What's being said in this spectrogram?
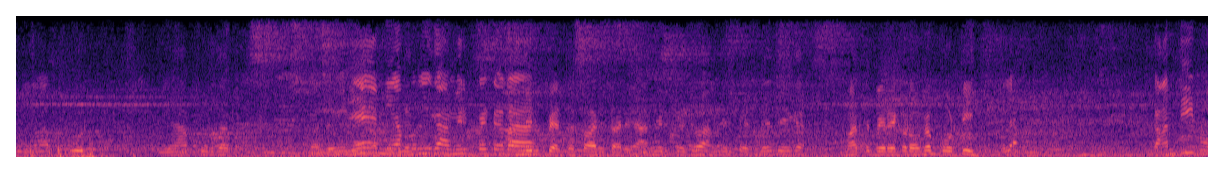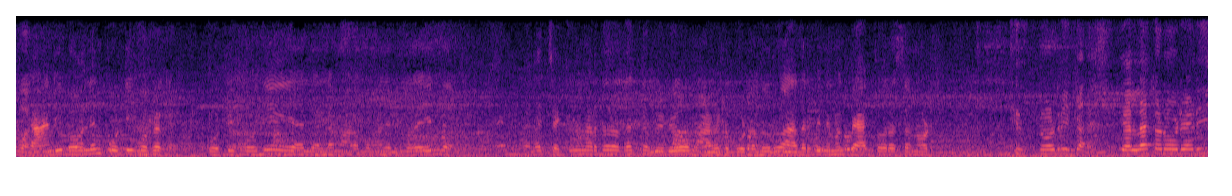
ಮಿಯಾಪುರ್. ಮಿಯಾಪುರದಾಗ ಅಮೀರ್ಪೇಟೆ ಅಮೀರ್ಪೇಟೆ ಸಾರಿ ಸಾರಿ ಅಮೀರ್ಪೇಟು ಅಮೀರ್ಪೇಟೆದಿಂದ ಈಗ ಮತ್ತೆ ಬೇರೆ ಕಡೆ ಹೋಗ್ಬೇಕು ಕೋಟಿ. ಇಲ್ಲ. ಗಾಂಧಿ ಭವನ್. ಗಾಂಧಿ ಭವನ್ಲಿಂದ ಕೋಟಿಗೆ ಹೋಗ್ಬೇಕು. ಕೋಟಿಗೆ ಹೋಗಿ ಅಲ್ಲೆಲ್ಲ ಮಾಡ್ಕೊಂಡಿರ್ತದೆ ಇಲ್ಲ ಎಲ್ಲ ಚೆಕಿಂಗ್ ಮಾಡ್ತದೆ ಅದಕ್ಕೆ ವಿಡಿಯೋ ಮಾಡಿ ಬಿಡೋದು ಆದ್ರೆ ಭೀ ನಿಮಗೆ ಬ್ಯಾಗ್ ತೋರಿಸ ನೋಡ್ರಿ. ನೋಡ್ರಿ ಈಗ ಎಲ್ಲ ಕಡೆ ಓಡಾಡಿ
